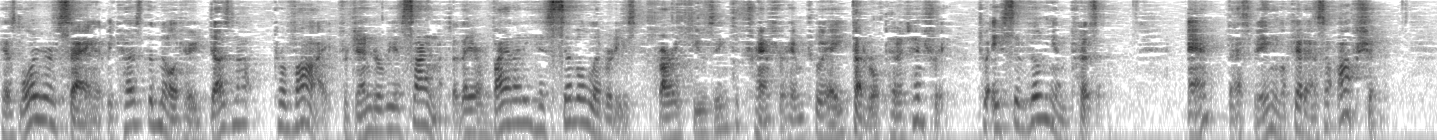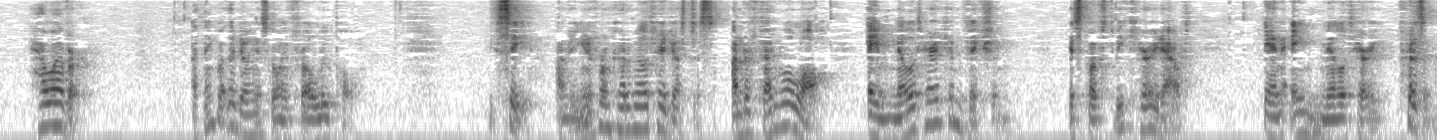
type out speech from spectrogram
his lawyer is saying that because the military does not provide for gender reassignment, that they are violating his civil liberties by refusing to transfer him to a federal penitentiary, to a civilian prison and that's being looked at as an option. However, I think what they're doing is going for a loophole. You see, under Uniform Code of Military Justice, under federal law, a military conviction is supposed to be carried out in a military prison.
